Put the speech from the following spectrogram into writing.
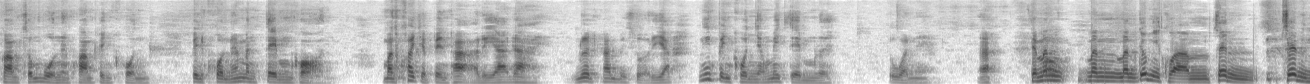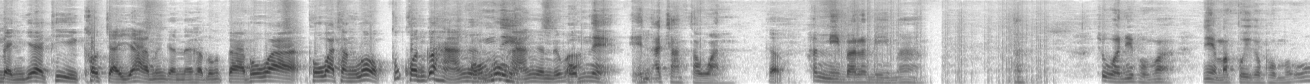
ความสมบูรณ์ในความเป็นคน เป็นคนให้มันเต็มก่อน มันค่อยจะเป็นพระอริยะได้ เลื่อนขั้นไปสู่อริยะ นี่เป็นคนยังไม่เต็มเลยทุกวันเนี้ยนะแต่มันมันมันก็มีความเส้นเส้นแบ่งแยกที่เข้าใจยากเหมือนกันนะครับหลวงตา เพราะว่าเพราะว่าทางโลกทุกคนก็หาเงินมุ่งหาเงินหรือเปผล่ามเนี่ยเห็นอาจารย์ตะวัน ครับท่านมีบารมีมากทุกวันนี้ผมว่า เนี่ยมาคุยกับผมว่าโอ้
